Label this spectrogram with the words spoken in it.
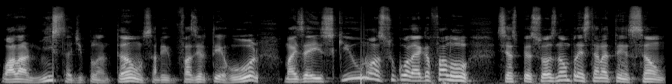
o alarmista de plantão, sabe, fazer terror, mas é isso que o nosso colega falou. Se as pessoas não prestarem atenção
